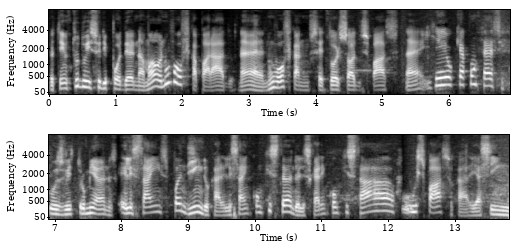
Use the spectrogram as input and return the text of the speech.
eu tenho tudo isso de poder na mão, eu não vou ficar parado, né? Não vou ficar num setor só do espaço, né? E é o que acontece com os vitrumianos. Eles saem expandindo, cara, eles saem conquistando, eles querem conquistar o espaço, cara. E assim,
